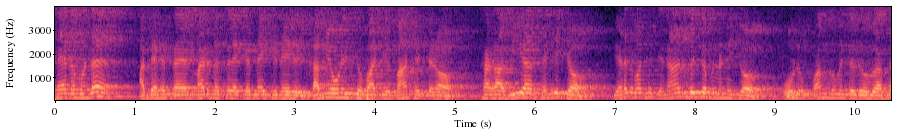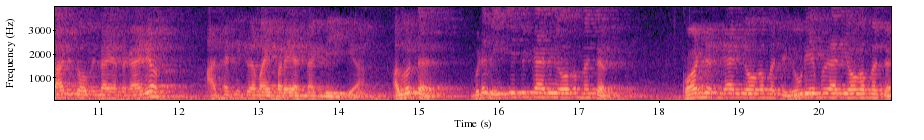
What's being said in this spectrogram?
ഖേദമുണ്ട്. അദ്ദേഹത്തെ മരണത്തിലേക്ക് നയിക്കുന്നതിൽ കമ്മ്യൂണിസ്റ്റ് പാർട്ടി മാർക്സിസ്റ്റിനോ സഹ വി ആർ സജിക്കോ ഇടതുപക്ഷ ജനാധിപത്യ മുന്നണിക്കോ ഒരു പങ്കുമില്ല ഒരു പങ്കാളിത്തവുമില്ല എന്ന കാര്യം അസന്നിഗ്ധമായി പറയാൻ ആഗ്രഹിക്കുക. അതുകൊണ്ട് ഇവിടെ ബി ജെ പിക്കാർ യോഗം വെച്ച് കോൺഗ്രസ്സുകാർ യോഗം വെച്ച് യു ഡി എഫുകാർ യോഗം വെച്ച്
